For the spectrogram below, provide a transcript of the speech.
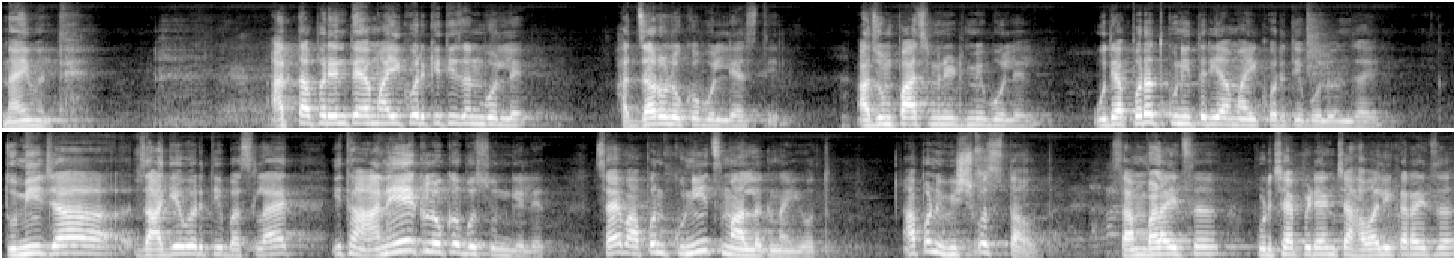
नाही म्हणते. आत्तापर्यंत या माईकवर किती जण बोलले? हजारो लोक बोलले असतील. अजून पाच मिनिट मी बोलेल. उद्या परत कुणीतरी या माईकवरती बोलून जाईल. तुम्ही ज्या जागेवरती बसलायत इथं अनेक लोक बसून गेलेत. साहेब आपण कुणीच मालक नाही होत. आपण विश्वस्त आहोत. सांभाळायचं पुढच्या पिढ्यांच्या हवाली करायचं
